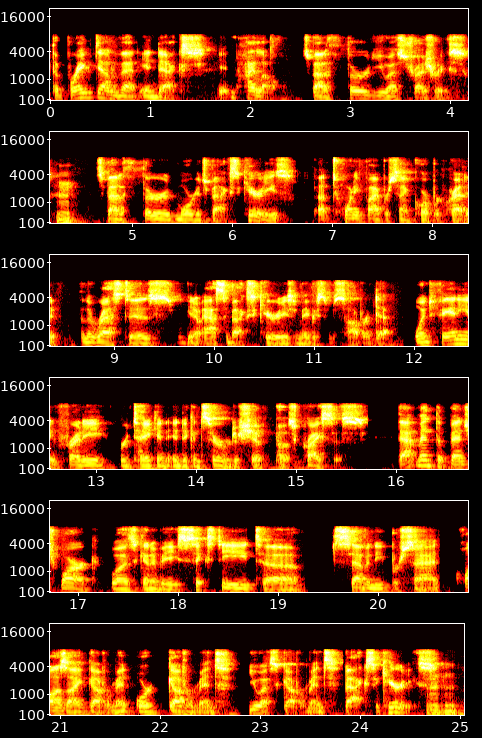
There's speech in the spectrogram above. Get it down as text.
The breakdown of that index in high level, it's about a third US Treasuries. Mm. It's about a third mortgage backed securities about 25% corporate credit, and the rest is, you know, asset-backed securities and maybe some sovereign debt. When Fannie and Freddie were taken into conservatorship post-crisis, that meant the benchmark was going to be 60 to 70% quasi-government or government, U.S. government-backed securities. Mm-hmm.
